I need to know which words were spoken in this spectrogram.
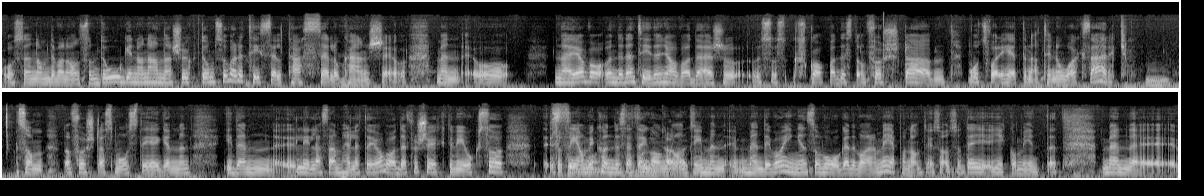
och sen om det var någon som dog i någon annan sjukdom så var det tisseltassel och mm. kanske och, men, och, när jag var, under den tiden jag var där så, så skapades de första motsvarigheterna till Noaks ark. Mm. Som de första små stegen. Men i det eh, lilla samhället där jag var, där försökte vi också se om vi kunde sätta igång någonting men, men det var ingen som vågade vara med på någonting sånt så det gick om intet. Men eh,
